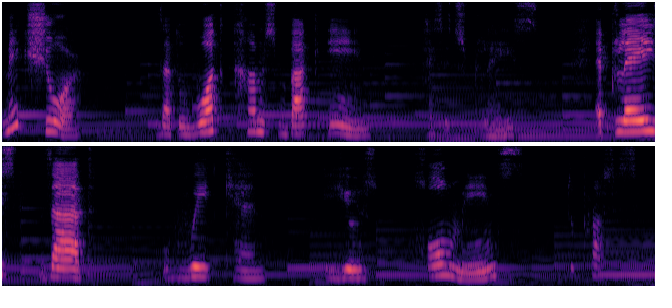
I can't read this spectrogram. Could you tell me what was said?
make sure that what comes back in has its place, a place that we can use whole means to process it.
